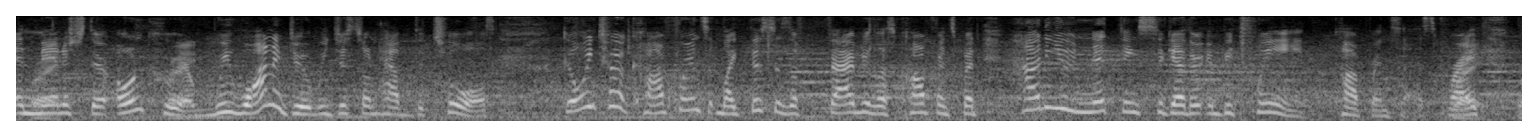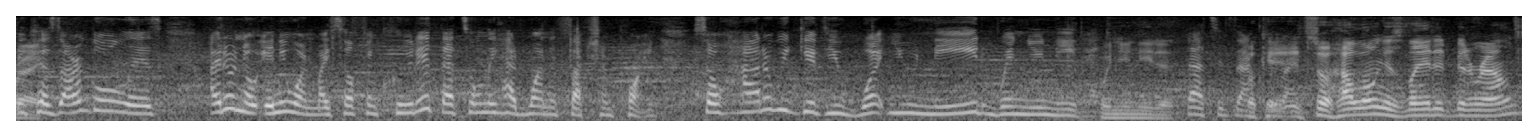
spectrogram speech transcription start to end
and Right. manage their own career. Right. We want to do it, we just don't have the tools. Going to a conference, like this is a fabulous conference, but how do you knit things together in between conferences, right? Right, right. Because our goal is, I don't know anyone, myself included, that's only had one inflection point. So how do we give you what you need when you need it? When you need it. That's exactly Okay, right. and so how long has Landit been around?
